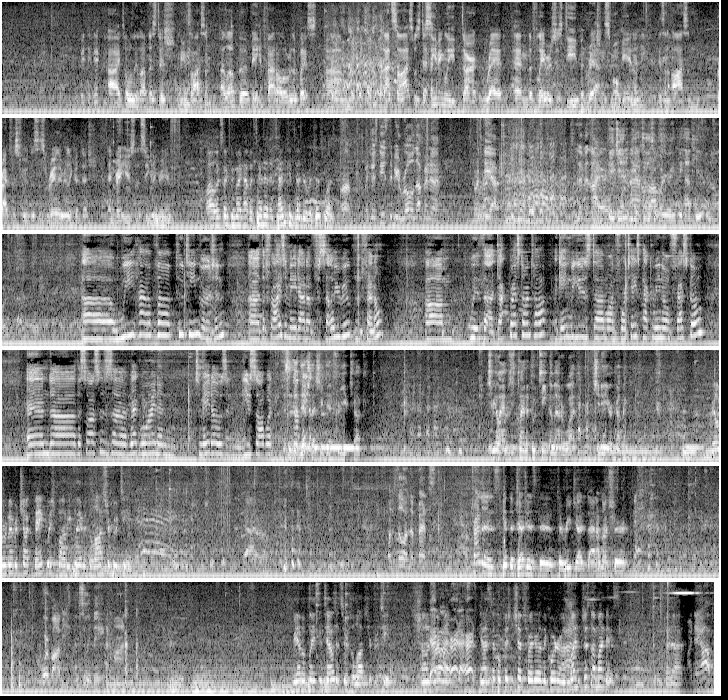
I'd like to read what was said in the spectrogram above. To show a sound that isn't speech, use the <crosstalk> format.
What do you think, Nick? I totally love this dish. I think it's awesome. I love the bacon fat all over the place. Um, <laughs> that sauce was deceivingly dark red, and the flavor is just deep and rich and smoky, and it, it's an awesome breakfast food. This is really, really good dish, and great use of the secret ingredient. Wow, looks like we might have a 10 out of 10 contender with this one. um, it just needs to be rolled up in a tortilla. <laughs> Living life. Okay, Janet, you gotta tell us what we we have here? Uh, we have a poutine version. Uh, the fries are made out of celery root and fennel, um, with uh, duck breast on top. Again, we used uh, Monforte's Pecorino Fresco, and uh, the sauce is uh, red wine and tomatoes, and you saw what This is a got dish made that of. she did for you, Chuck. She planned, she planned a poutine no matter what. She knew you were coming. We all remember Chuck vanquished Bobby Flay with the lobster poutine. <laughs> I'm still on the fence. I'm trying to get the judges to, to rejudge that. I'm not sure. Poor Bobby. I'm still in bacon. Come on. <laughs> We have a place in town that serves a lobster poutine. Sean Yeah, I heard, I heard. Yeah, Simple Fish and Chips right around the corner on Mon- just on Mondays. But uh, My day off.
